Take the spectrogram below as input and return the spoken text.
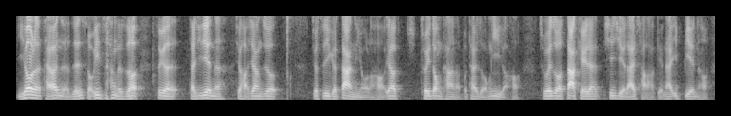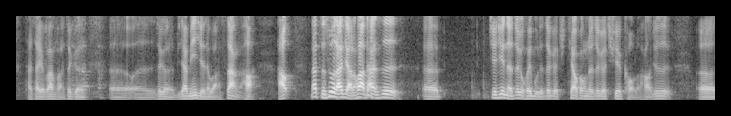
以后呢，台湾的人手一张的时候，这个台积电呢，就好像就。就是一个大牛了哈，要推动它呢不太容易了哈，除非说大 K 呢心血来潮给它一边哈，它才有办法这个呃呃这个比较明显的往上哈。好，那指数来讲的话，当然是呃接近了这个回补的这个跳空的这个缺口了哈，就是呃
